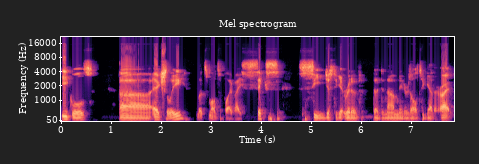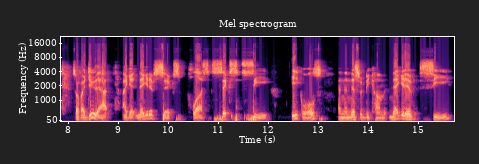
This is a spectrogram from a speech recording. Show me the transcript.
equals, uh, actually, let's multiply by 6c just to get rid of the denominators altogether. All right, so if I do that, I get negative 6 plus 6c equals, and then this would become negative c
